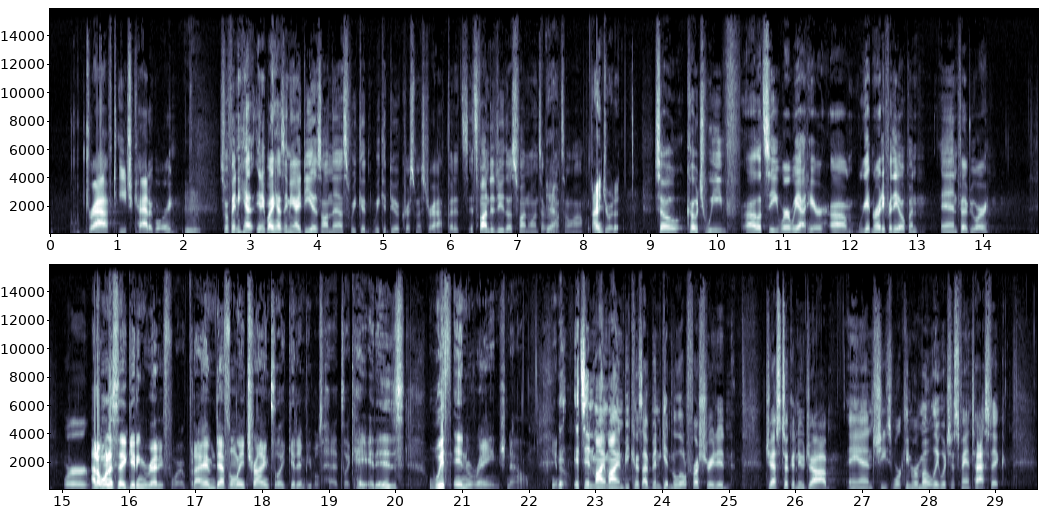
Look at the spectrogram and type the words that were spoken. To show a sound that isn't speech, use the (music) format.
draft each category. Mm. So if any ha- anybody has any ideas on this, we could we could do a Christmas draft. But it's it's fun to do those fun ones every Yeah. once in a while. I enjoyed it. So Coach, we've uh, let's see where are we at here. Um, we're getting ready for the Open in February. We're I don't want to say getting ready for it, but I am definitely trying to like get it in people's heads. Like, hey, it is within range now. You know. It- it's in my mind because I've been getting a little frustrated. Jess took a new job and she's working remotely, which is fantastic.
